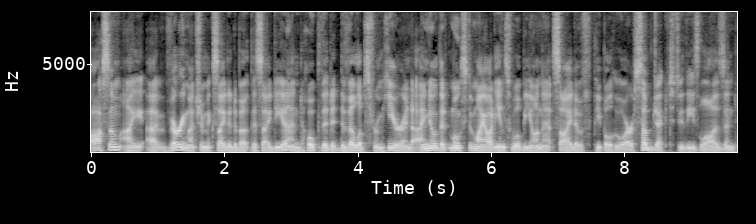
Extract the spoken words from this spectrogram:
awesome. I, I, very much am excited about this idea and hope that it develops from here. And I know that most of my audience will be on that side of people who are subject to these laws and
